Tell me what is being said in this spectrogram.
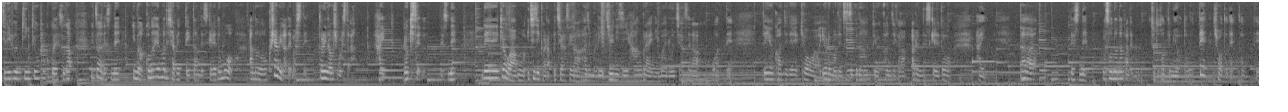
12分近況報告ですが実はですね今この辺まで喋っていたんですけれどもあのくしゃみが出まして撮り直しました。はい予期せぬですね。で今日はもう1時から打ち合わせが始まり12時半ぐらいに前の打ち合わせが終わってっていう感じで今日は夜まで続くなっていう感じがあるんですけれどはい。ただですね、まあ、そんな中でもちょっと撮ってみようと思ってショートで撮って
